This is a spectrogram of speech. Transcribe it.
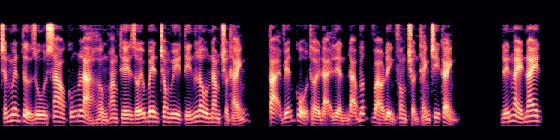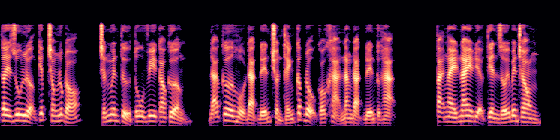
Trấn nguyên tử dù sao cũng là hồng hoang thế giới bên trong uy tín lâu năm chuẩn thánh, tại viễn cổ thời đại liền đã bước vào đỉnh phong chuẩn thánh chi cảnh. Đến ngày nay tây du lượng kiếp trong lúc đó trấn nguyên tử tu vi cao cường, đã cơ hồ đạt đến chuẩn thánh cấp độ có khả năng đạt đến cực hạn. Tại ngày nay địa tiên giới bên trong,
